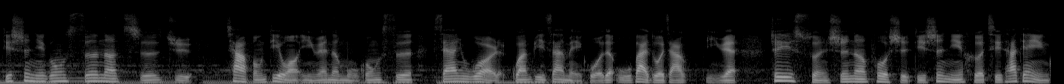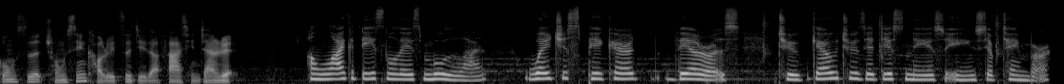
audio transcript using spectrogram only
迪士尼公司呢此举恰逢帝王影院的母公司 Cineworld 关闭在美国的五百多家影院，这一损失呢迫使迪士尼和其他电影公司重新考虑自己的发行战略。Unlike Disney's Mulan, which speaker theirs to go to the Disneys in September,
